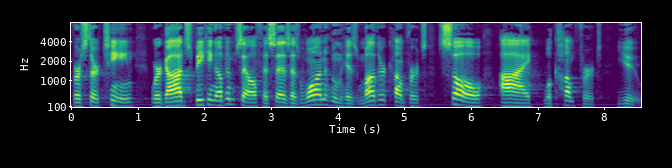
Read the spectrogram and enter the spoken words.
verse 13, where God, speaking of himself, has says, As one whom his mother comforts, so I will comfort you.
